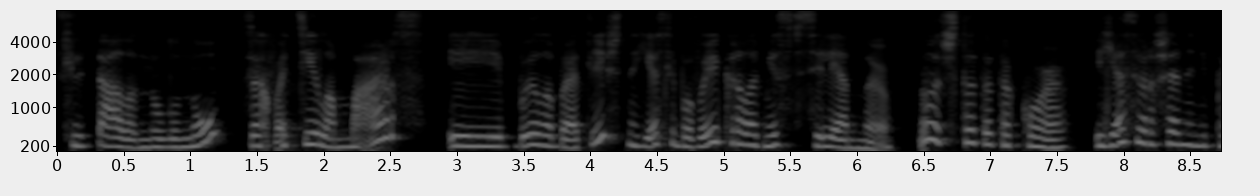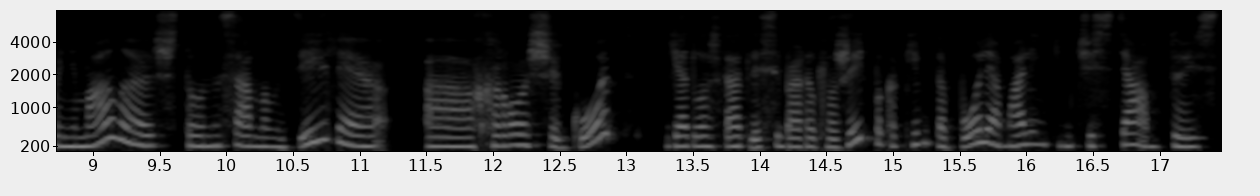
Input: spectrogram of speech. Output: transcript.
слетала на Луну, захватила Марс, и было бы отлично, если бы выиграла Мисс Вселенную. Ну, вот что-то такое. И я совершенно не понимала, что на самом деле а, хороший год я должна для себя разложить по каким-то более маленьким частям. То есть,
